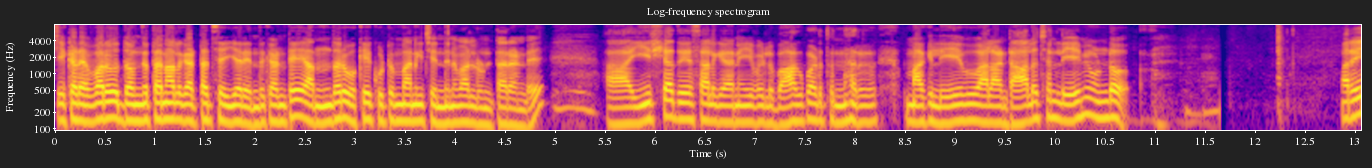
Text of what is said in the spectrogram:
ఇక్కడ ఎవరు దొంగతనాలు గట్టా చెయ్యరు. ఎందుకంటే అందరూ ఒకే కుటుంబానికి చెందిన వాళ్ళు ఉంటారండి. ఆ ఈర్ష్యా ద్వేషాలు కానీ వీళ్ళు బాగుపడుతున్నారు. మాకు లేవు. అలాంటి ఆలోచనలు ఏమీ ఉండవు. మరి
